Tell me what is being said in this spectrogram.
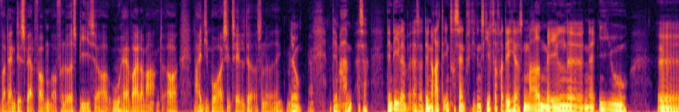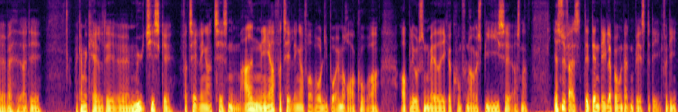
hvordan det er svært for dem at få noget at spise, og uha, hvor er der varmt, og nej, de bor også i telte og sådan noget. Ikke? Men, jo, ja. det er meget, altså, den del af, altså, det er ret interessant, fordi den skifter fra det her sådan meget malende, naive, øh, øh, hvad hedder det, hvad kan man kalde det, øh, mytiske fortællinger til sådan meget nære fortællinger fra, hvor de bor i Marokko og oplevelsen med ikke at kunne få nok at spise og sådan noget. Jeg synes faktisk, det er den del af bogen, der er den bedste del, fordi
